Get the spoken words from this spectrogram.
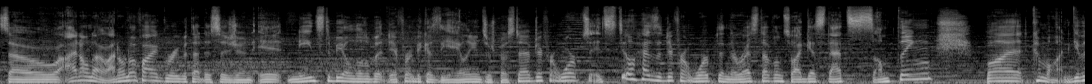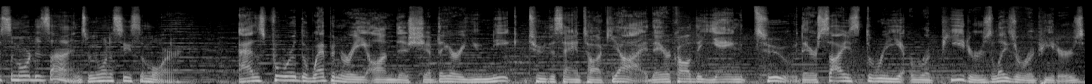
So I don't know. I don't know if I agree with that decision. It needs to be a little bit different because the aliens are supposed to have different warps. It still has a different warp than the rest of them, so I guess that's something. But come on, give us some more designs. We want to see some more. As for the weaponry on this ship, they are unique to the San'tok.yāi. They are called the Yeng'tu. They are size 3 repeaters, laser repeaters,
